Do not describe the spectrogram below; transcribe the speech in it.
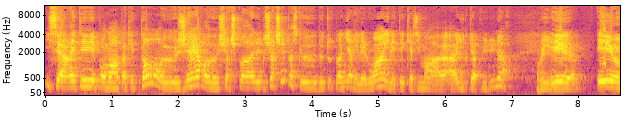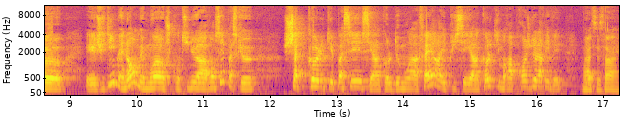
il s'est arrêté pendant un paquet de temps. euh, gère, euh, cherche pas à aller le chercher parce que de toute manière, il est loin. Il était quasiment à, à- il était à plus d'une heure. Oui. Et, et, et je lui dis, mais non, mais moi, je continue à avancer parce que chaque col qui est passé, c'est un col de moins à faire, et puis c'est un col qui me rapproche de l'arrivée. Ouais, Bon. c'est ça. ouais.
